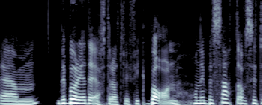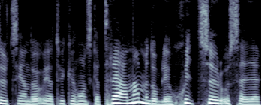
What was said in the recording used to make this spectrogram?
Um, ehm, det började efter att vi fick barn. Hon är besatt av sitt utseende och jag tycker hon ska träna, men då blir hon skitsur och säger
